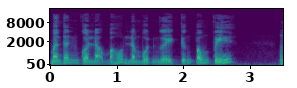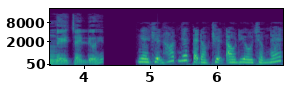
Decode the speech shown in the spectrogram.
Bản thân của lão báo là một người cứng bóng vía. Nghề chạy lưới Nghe chuyện hot nhất tại đọc truyện audio.net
